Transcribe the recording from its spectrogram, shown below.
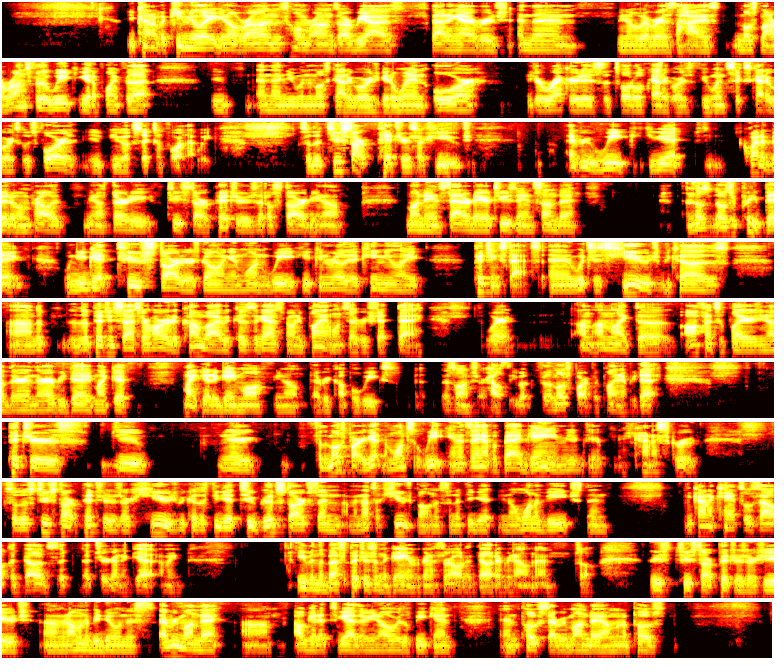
you kind of accumulate you know runs, home runs, RBIs, batting average, and then you know whoever has the highest most amount of runs for the week, you get a point for that. You, and then you win the most categories, you get a win, or your record is the total of categories. If you win six categories, lose four, you, you go six and four that week. So the two start pitchers are huge. Every week you get quite a bit of them, probably, you know, 30 two start pitchers that'll start, you know, Monday and Saturday or Tuesday and Sunday. And those those are pretty big. When you get two starters going in one week, you can really accumulate pitching stats, and which is huge because uh, the the pitching stats are harder to come by because the guys are only playing once every fifth day. Where un, unlike the offensive players, you know, they're in there every day, might get might get a game off, you know, every couple weeks as long as they're healthy. But for the most part, they're playing every day. Pitchers, you you know, for the most part, you're getting them once a week, and if they have a bad game, you're, you're kind of screwed. So those two start pitchers are huge because if you get two good starts, then I mean that's a huge bonus. And if you get you know one of each, then it kind of cancels out the duds that, that you're going to get. I mean, even the best pitchers in the game are going to throw out a dud every now and then. So these two star pitchers are huge. Um, and I'm going to be doing this every Monday. Um, I'll get it together, you know, over the weekend and post every Monday. I'm going to post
